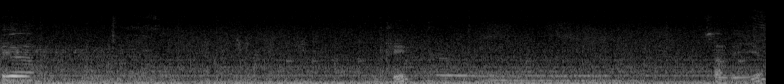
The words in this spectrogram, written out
Hier. Okay. Was haben wir hier?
